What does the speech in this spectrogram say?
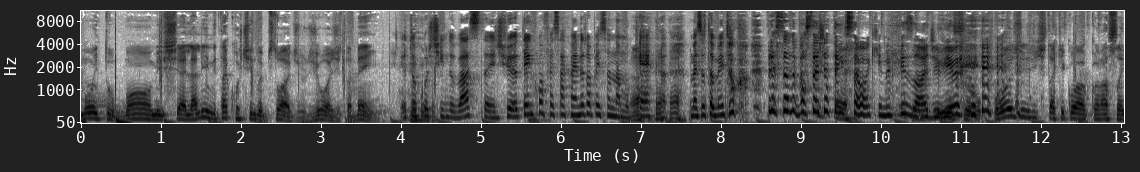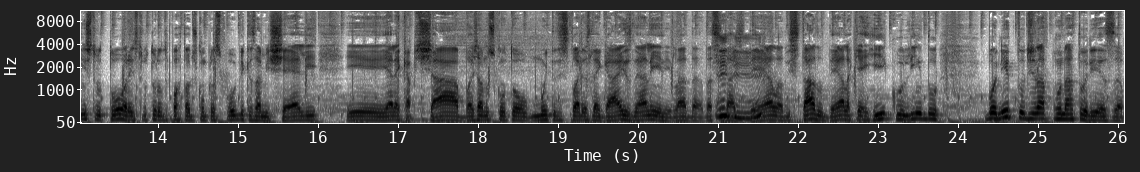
Muito bom, Michelle. Aline, tá curtindo o episódio de hoje também? Eu tô curtindo bastante? Eu tenho que confessar que eu ainda tô pensando na muqueca, mas eu também tô prestando bastante atenção aqui no episódio, Isso. viu? Hoje a gente tá aqui com a, com a, nossa instrutora, a instrutora do Portal de Compras Públicas, a Michelle, e ela é capixaba, já nos contou muitas histórias legais, né, Aline? Lá da, da cidade uhum. dela, do estado dela, que é rico, lindo bonito de, por natureza.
